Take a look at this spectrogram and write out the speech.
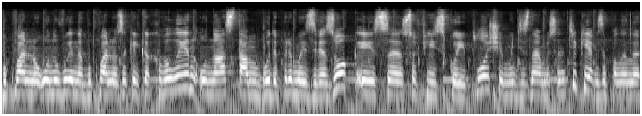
буквально у новинах, буквально за кілька хвилин. У нас там буде прямий зв'язок із Софійської площі. Ми дізнаємося не тільки, як запалили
